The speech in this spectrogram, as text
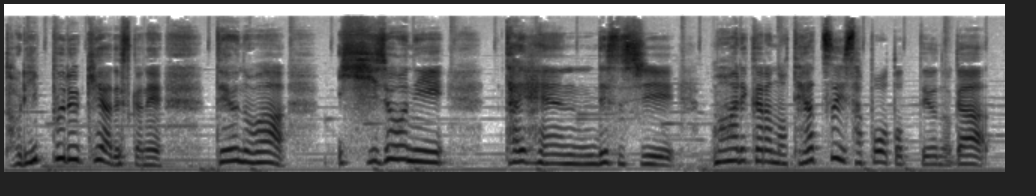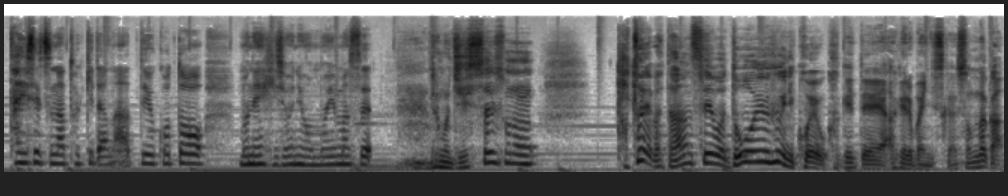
トリプルケアですかね。っていうのは非常に大変ですし周りからの手厚いサポートっていうのが大切な時だなっていうこともね非常に思います。でも実際その例えば男性はどういうふうに声をかけてあげればいいんですかね。そのなんか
